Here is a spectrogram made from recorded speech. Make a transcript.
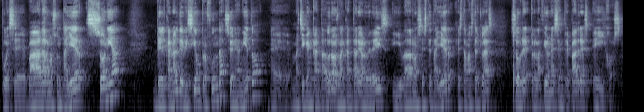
pues eh, va a darnos un taller Sonia del canal de Visión Profunda, Sonia Nieto, eh, una chica encantadora, os va a encantar, ya lo veréis, y va a darnos este taller, esta masterclass sobre relaciones entre padres e hijos.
